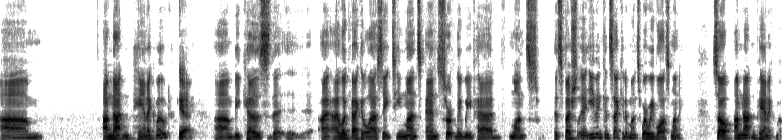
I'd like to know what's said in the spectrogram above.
Um, I'm not in panic mode. Yeah. Um, because the, I, I look back at the last 18 months, and certainly we've had months, especially even consecutive months, where we've lost money. So I'm not in panic mode.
